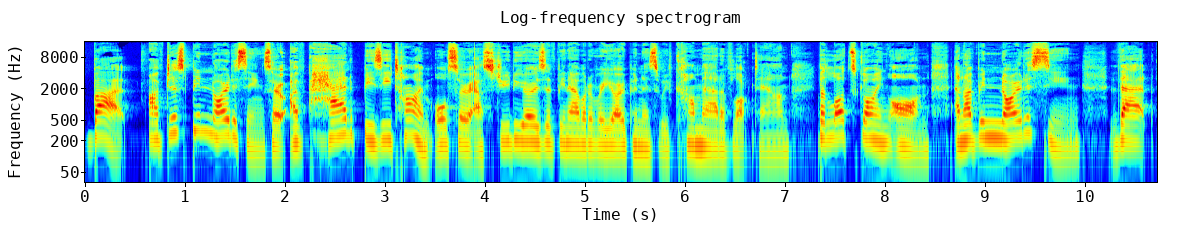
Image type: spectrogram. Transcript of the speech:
But I've just been noticing. So I've had busy time. Also, our studios have been able to reopen as we've come out of lockdown, but lots going on. And I've been noticing that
